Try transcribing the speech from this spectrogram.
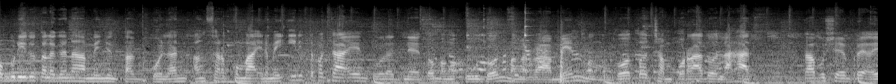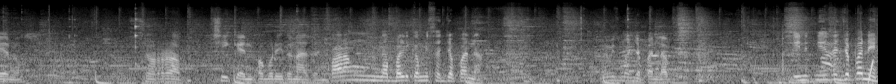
paborito talaga namin yung tag-ulan. Ang sarap kumain na may init na pagkain tulad neto, mga udon, mga ramen, mga goto, champurado, lahat. Tapos syempre, ayan oh. Sarap. Chicken, paborito natin. Parang nabalik kami sa Japan ah. Namit mo Japan, love? Init ngayon sa Japan eh.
